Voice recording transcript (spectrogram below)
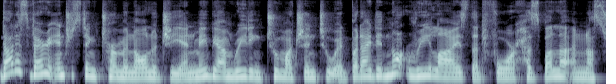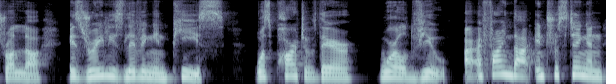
That is very interesting terminology, and maybe I'm reading too much into it, but I did not realize that for Hezbollah and Nasrallah, Israelis living in peace was part of their worldview. I find that interesting, and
